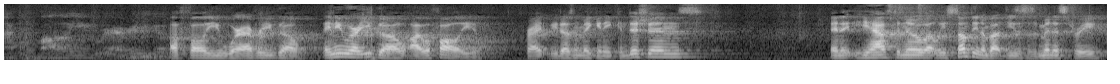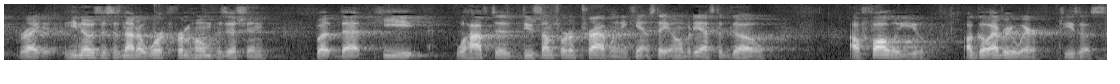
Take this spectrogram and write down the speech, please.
I will follow you wherever you go. I'll follow you wherever you go. Anywhere you go, I will follow you. Right? He doesn't make any conditions. And it, he has to know at least something about Jesus' ministry, right? He knows this is not a work from home position, but that he will have to do some sort of traveling. He can't stay home, but he has to go. I'll follow you. I'll go everywhere, Jesus.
